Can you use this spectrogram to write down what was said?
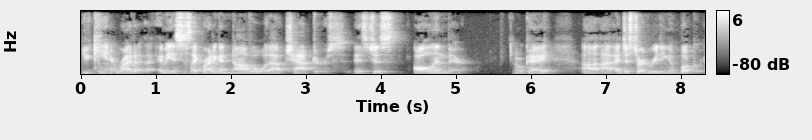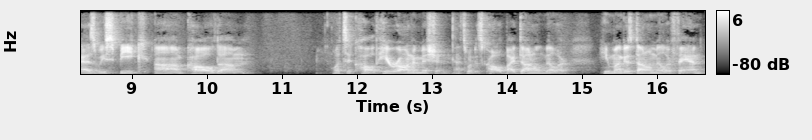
you can't write a I mean it's just like writing a novel without chapters. It's just all in there. Okay? Uh, I, I, just started reading a book as we speak um, called, um, what's it called? Hero on a Mission. That's what it's called by Donald Miller. Humongous Donald Miller fan.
